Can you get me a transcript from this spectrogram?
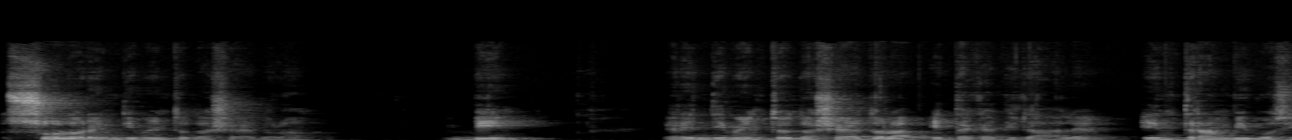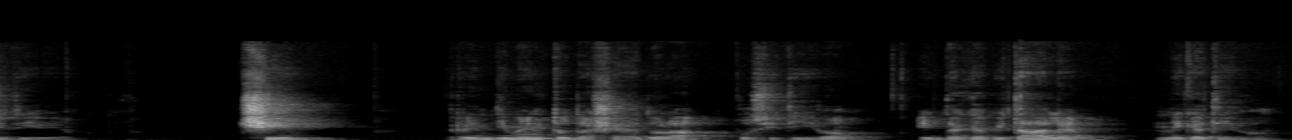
Solo rendimento da cedola. B rendimento da cedola e da capitale, entrambi positivi. C. Rendimento da cedola positivo e da capitale negativo.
